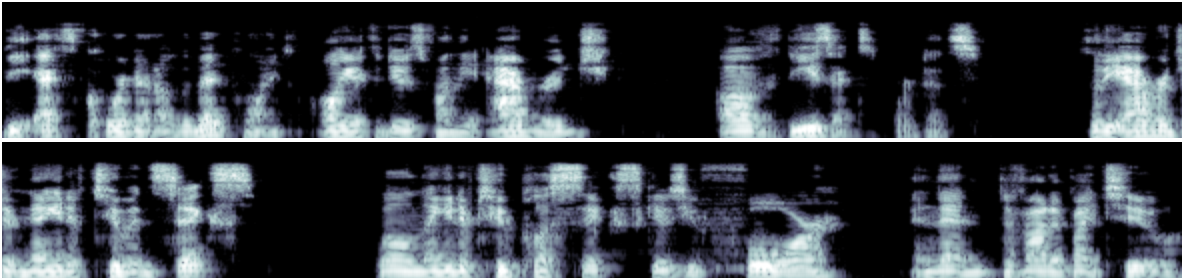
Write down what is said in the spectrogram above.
the x-coordinate of the midpoint, all you have to do is find the average of these x-coordinates. So the average of negative 2 and 6, well, negative 2 plus 6 gives you 4, and then divided by 2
